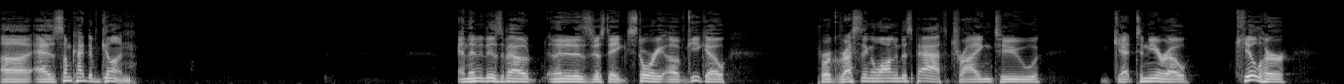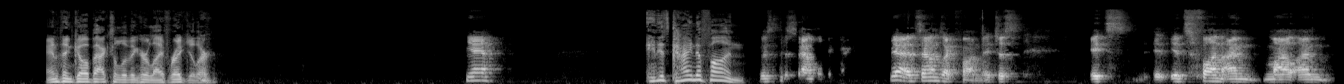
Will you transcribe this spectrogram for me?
uh, as some kind of gun. And then it is about, and then it is just a story of Giko progressing along this path, trying to get to Nero, kill her, and then go back to living her life regular. Yeah. And it's kind of fun. This, this sounds like yeah, it sounds like fun. It just it's it, it's fun. I'm mile I'm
